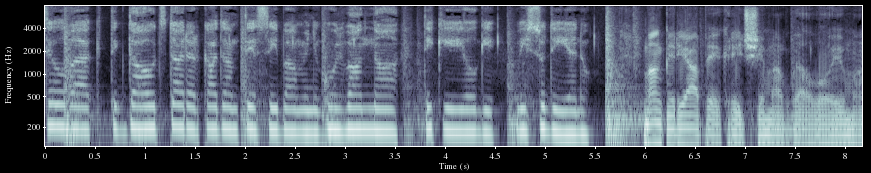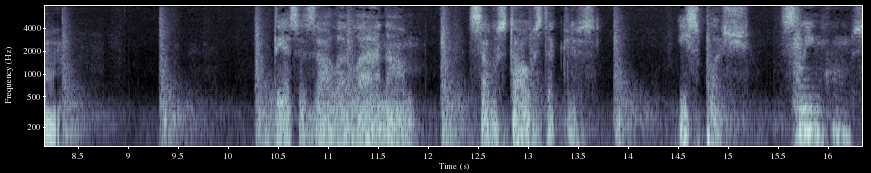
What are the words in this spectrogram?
cilvēki tik daudz dara ar kādām tiesībām, viņa guļ vannā tik ilgi visu dienu. man ir jāpiekrīt šim apgalvojumam. Tiesa zālē lēnām savus taustekļus izpleš slinkums.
